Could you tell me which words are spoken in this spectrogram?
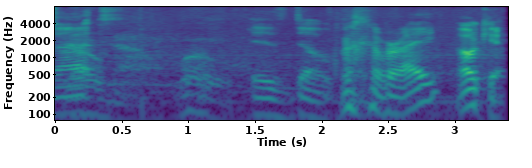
That Slow now. Whoa. is dope. right? Okay.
